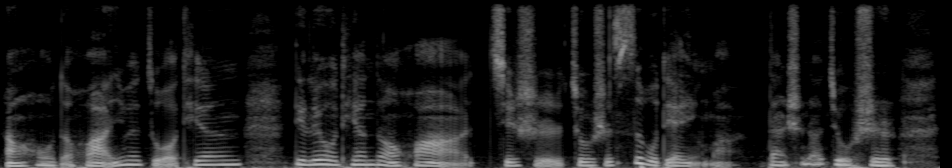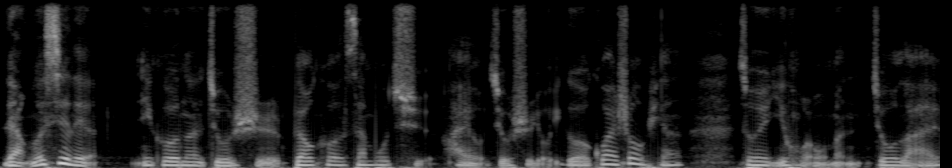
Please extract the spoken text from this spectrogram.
然后的话，因为昨天第六天的话，其实就是四部电影嘛，但是呢，就是两个系列，一个呢就是《镖客三部曲》，还有就是有一个怪兽片，所以一会儿我们就来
